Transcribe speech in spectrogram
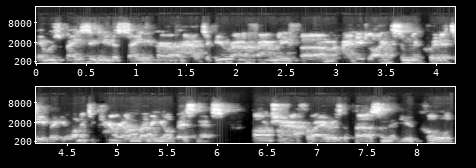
it was basically the safe pair of hands. If you ran a family firm and you'd like some liquidity, but you wanted to carry on running your business, Berkshire Hathaway was the person that you called.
